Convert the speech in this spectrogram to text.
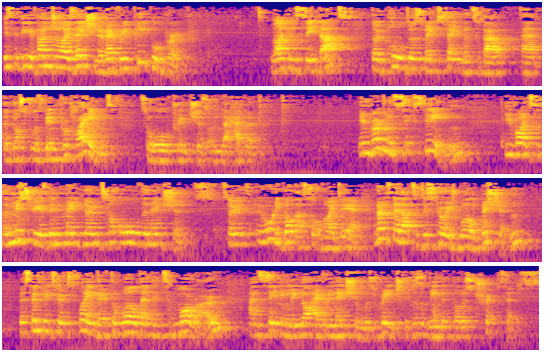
Is it the evangelization of every people group? Well, I can see that, though Paul does make statements about uh, the gospel has been proclaimed to all creatures under heaven. In Romans 16, he writes that the mystery has been made known to all the nations. So we've already got that sort of idea. I don't say that to discourage world mission, but simply to explain that if the world ended tomorrow and seemingly not every nation was reached, it doesn't mean that God has tricked us.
